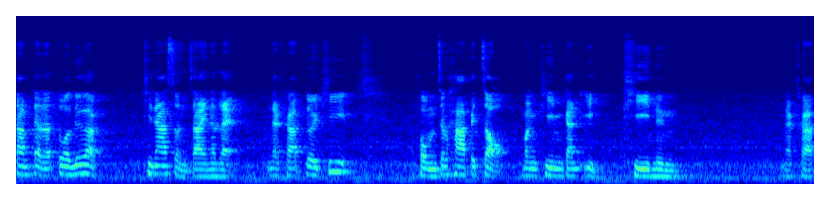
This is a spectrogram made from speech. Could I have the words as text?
ตามแต่ละตัวเลือก ที่น่าสนใจนั่นแหละนะครับ โดยที่ผมจะพาไปเจาะบางทีมกันอีกทีหนึ่งนะครับ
